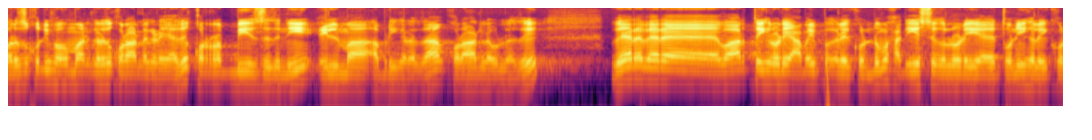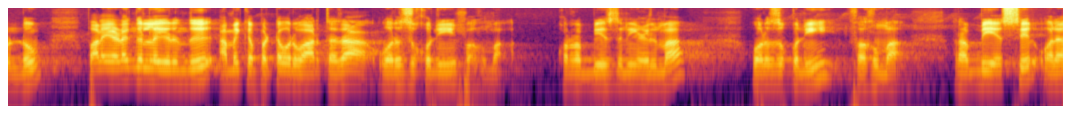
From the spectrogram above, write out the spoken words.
ஒருசுக்குனி ஃபஹுமான்ங்கிறது குரானில் கிடையாது. கொர்ரப்பி ஜிதினி இல்மா அப்படிங்கிறது தான் குரானில் உள்ளது. வேறு வேறு வார்த்தைகளுடைய அமைப்புகளை கொண்டும் ஹதீஸுகளுடைய துணிகளை கொண்டும் பல இடங்களில் இருந்து அமைக்கப்பட்ட ஒரு வார்த்தை தான் ஒருசுக்குனி ஃபஹுமா கொர்ரப்பி ஜிதினி இல்மா ஒருசுக்குனி ஃபஹுமா ரப்பி எஸ்ஸிர் ஒலா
